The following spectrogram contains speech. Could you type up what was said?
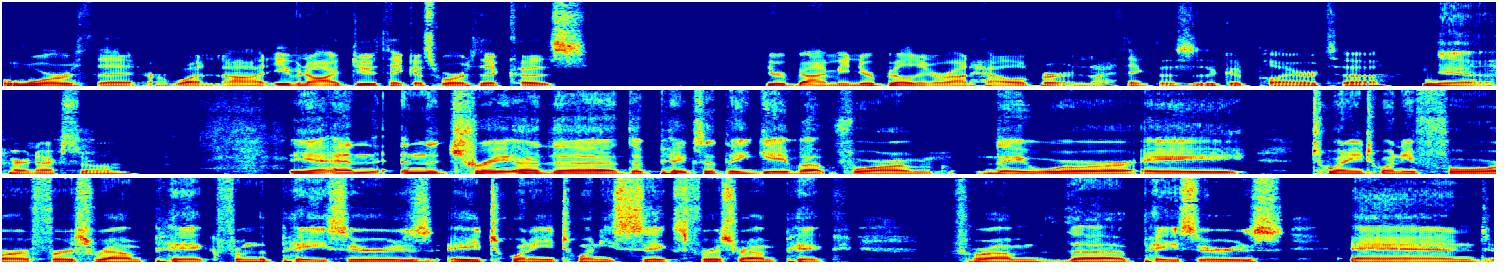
worth it or whatnot. Even though I do think it's worth it because you're, I mean, you're building around Halliburton. I think this is a good player to yeah pair next to him. Yeah, and and the trade or the the picks that they gave up for him, they were a 2024 first round pick from the Pacers, a 2026 first round pick from the Pacers, and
